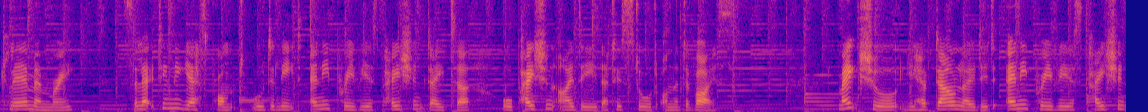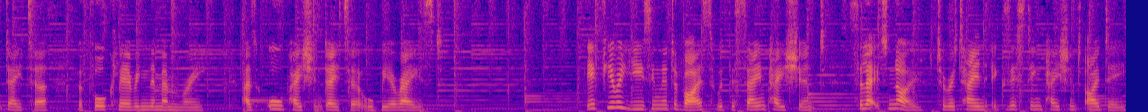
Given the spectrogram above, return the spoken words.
Clear Memory, selecting the Yes prompt will delete any previous patient data or patient ID that is stored on the device. Make sure you have downloaded any previous patient data before clearing the memory, as all patient data will be erased. If you are using the device with the same patient, select No to retain existing patient ID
